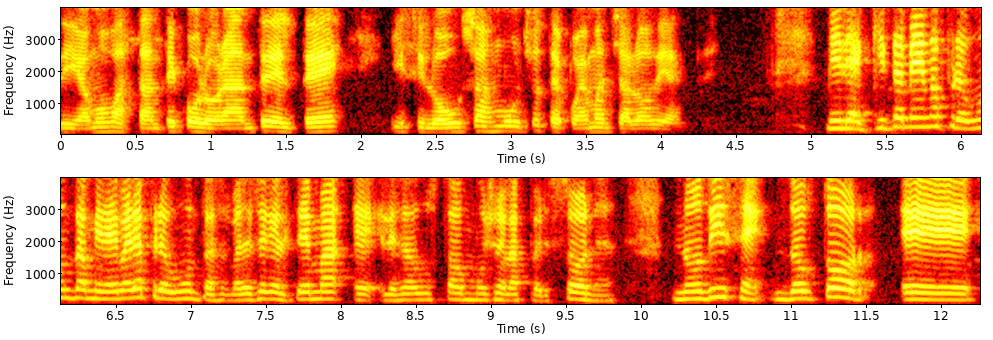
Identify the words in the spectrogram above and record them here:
digamos, bastante colorante del té y si lo usas mucho te puede manchar los dientes. Mire, aquí también nos preguntan, mira, hay varias preguntas, parece que el tema eh, les ha gustado mucho a las personas. Nos dicen, doctor, eh,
